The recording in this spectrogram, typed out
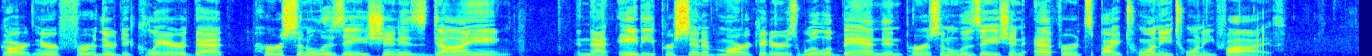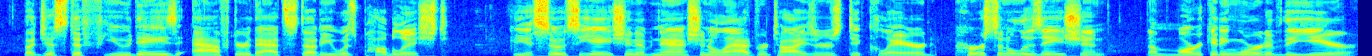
Gartner further declared that personalization is dying and that 80% of marketers will abandon personalization efforts by 2025. But just a few days after that study was published, the Association of National Advertisers declared personalization the marketing word of the year.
